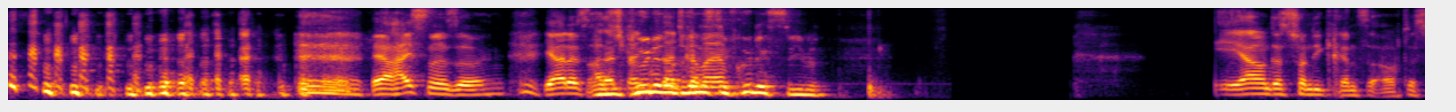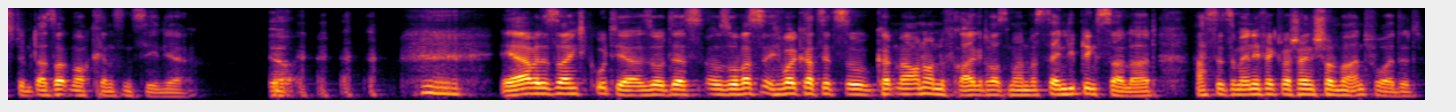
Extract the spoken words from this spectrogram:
ja, heißt nur so. Ja, das Also das Grüne da drin ist die Frühlingszwiebel. Ja, und das ist schon die Grenze auch. Das stimmt. Da sollten wir auch Grenzen ziehen, ja. Ja. Ja, aber das ist eigentlich gut, ja. Also das, also was, ich wollte gerade jetzt so, könnte man auch noch eine Frage draus machen. Was ist dein Lieblingssalat? Hast du jetzt im Endeffekt wahrscheinlich schon beantwortet.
